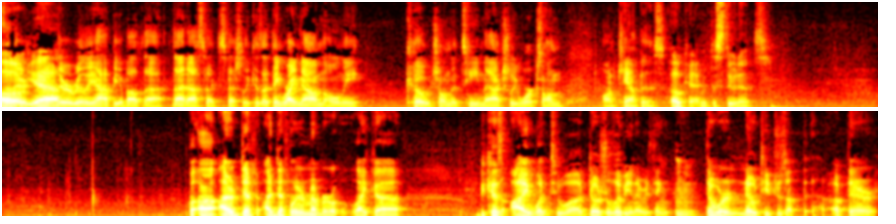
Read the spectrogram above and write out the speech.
Oh, they're- yeah. they were really happy about that that aspect, especially because I think right now I'm the only coach on the team that actually works on on campus okay. with the students. But uh, I def I definitely remember like uh, because I went to uh, Dozier-Libbey and everything. Mm. There were no teachers up th- up there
